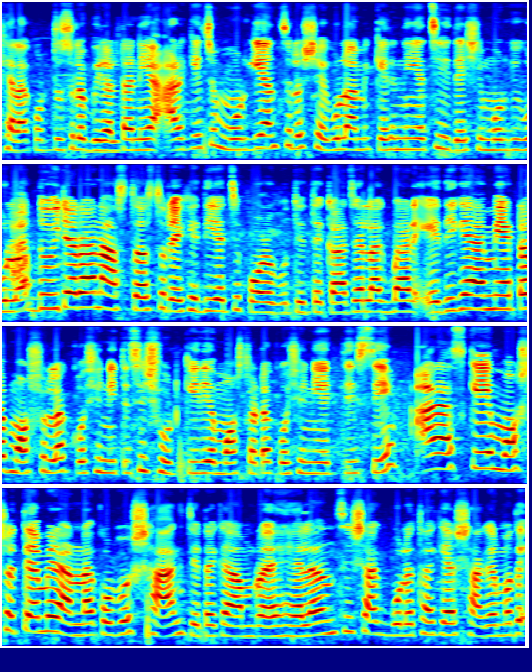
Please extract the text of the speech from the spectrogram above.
খেলা করতেছিল বিড়ালটা নিয়ে। আর কিছু মুরগি আনছিল সেগুলো আমি কেটে নিয়েছি দেশি মুরগিগুলো। আর দুইটা রান আস্তে আস্তে রেখে দিয়েছি পরবর্তীতে কাজে লাগবে। আর এদিকে আমি একটা মশলা কষে নিতেছি সুটকি দিয়ে মশলাটা কষে নিতেছি। আর আজকে এই মশলাতে আমি রান্না করব শাক যেটাকে আমরা হেলান্সি শাক বলে থাকি। আর শাকের মধ্যে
